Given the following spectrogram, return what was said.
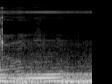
嗯。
